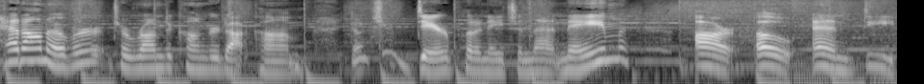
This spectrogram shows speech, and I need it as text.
Head on over to rondaconger.com. Don't you dare put an H in that name. R O N D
